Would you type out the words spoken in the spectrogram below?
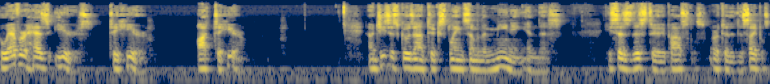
Whoever has ears to hear ought to hear. Now, Jesus goes on to explain some of the meaning in this. He says this to the apostles or to the disciples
